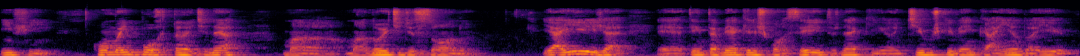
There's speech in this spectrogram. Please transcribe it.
enfim, como é importante né? uma, uma noite de sono. E aí já é, tem também aqueles conceitos né, que antigos que vêm caindo aí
